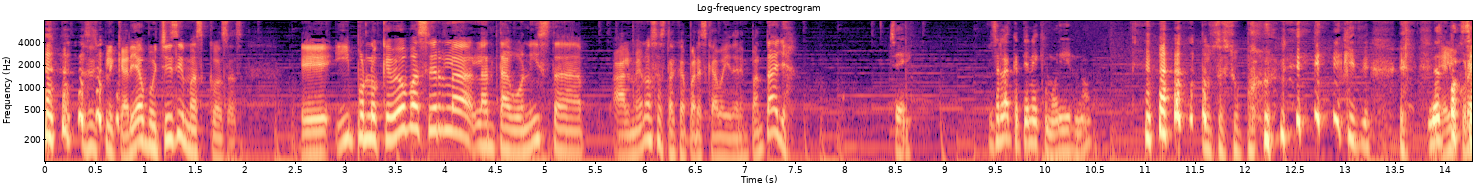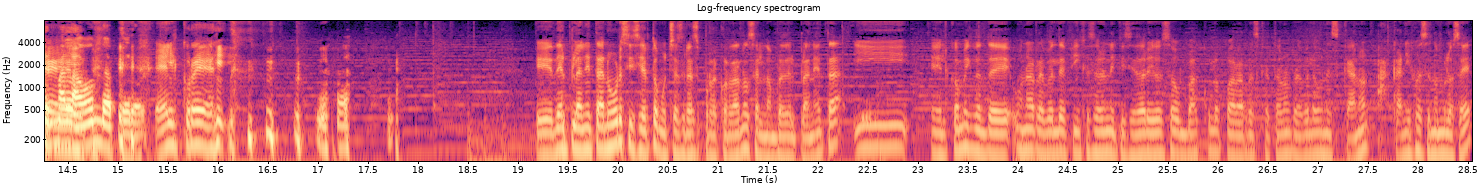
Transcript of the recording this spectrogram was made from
Eso explicaría muchísimas cosas. Eh, y por lo que veo va a ser la, la antagonista, al menos hasta que aparezca Vader en pantalla. Sí. Pues es la que tiene que morir, ¿no? Pues se supone que No es El por ser mala onda, pero el cruel. Eh, del planeta Nur, sí, cierto. Muchas gracias por recordarnos el nombre del planeta. Y el cómic donde una rebelde finge ser un inquisidor y usa un báculo para rescatar a un rebelde, un escanon. Ah, canijo, ese no me lo sé.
